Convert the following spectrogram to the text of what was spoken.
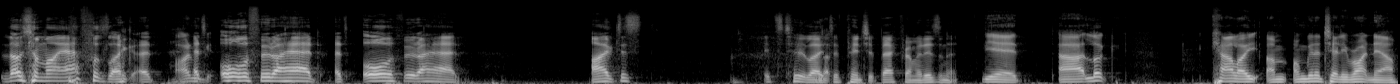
Those are my apples. Like uh, that's all the food I had. That's all the food I had. I just. It's too late Look- to pinch it back from it, isn't it? Yeah. Uh, look, Carlo, I'm I'm going to tell you right now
